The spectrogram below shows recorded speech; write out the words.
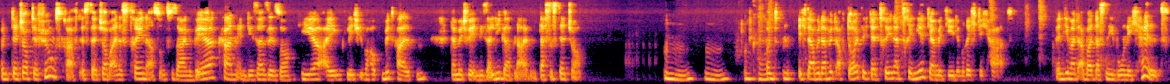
Und der Job der Führungskraft ist der Job eines Trainers, um zu sagen, wer kann in dieser Saison hier eigentlich überhaupt mithalten, damit wir in dieser Liga bleiben. Das ist der Job. Mhm, mhm, okay. Und ich glaube, da wird auch deutlich, der Trainer trainiert ja mit jedem richtig hart. Wenn jemand aber das Niveau nicht hält,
